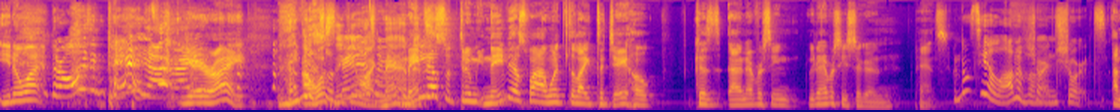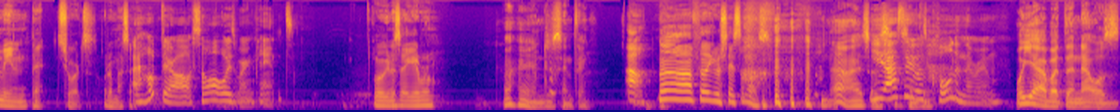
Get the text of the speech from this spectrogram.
You know what? they're always in pants. right? You're right. Maybe I that's was what, thinking like, man, maybe that's- that's what threw me. Maybe that's why I went to like to J Hope because I never seen we never see Suga in pants. We don't see a lot of them in shorts. I mean, pa- shorts. What am I saying? I hope they're also always wearing pants. What were we gonna say, Gabriel? Oh, yeah, just same thing. Oh, No, I feel like you were saying something else. No, it's You it's asked if it was cold in the room. Well, yeah, but then that was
